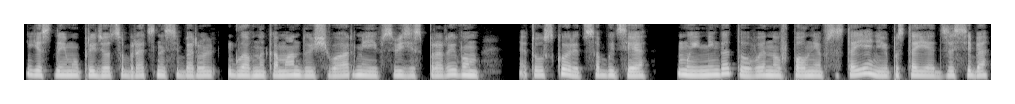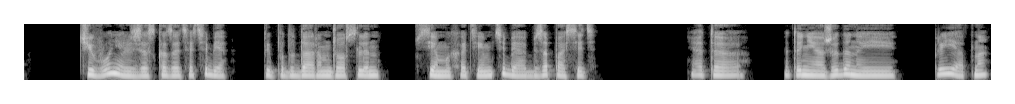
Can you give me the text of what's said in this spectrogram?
Если ему придется брать на себя роль главнокомандующего армией в связи с прорывом, это ускорит события. Мы не готовы, но вполне в состоянии постоять за себя. Чего нельзя сказать о тебе? Ты под ударом, Джослин. Все мы хотим тебя обезопасить». «Это это неожиданно и приятно.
